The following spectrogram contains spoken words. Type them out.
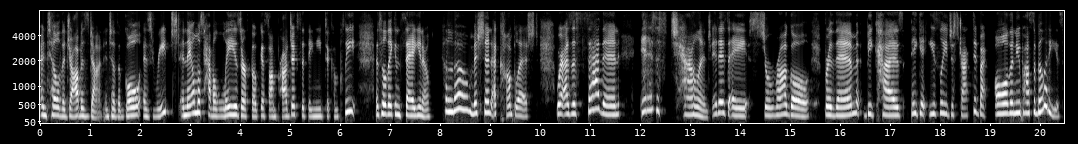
until the job is done, until the goal is reached. And they almost have a laser focus on projects that they need to complete until they can say, you know, hello, mission accomplished. Whereas a seven, it is a challenge. It is a struggle for them because they get easily distracted by all the new possibilities,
